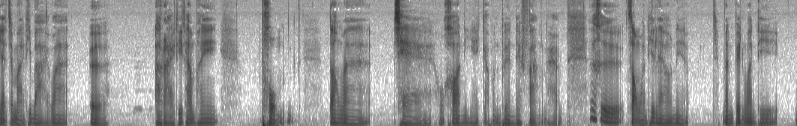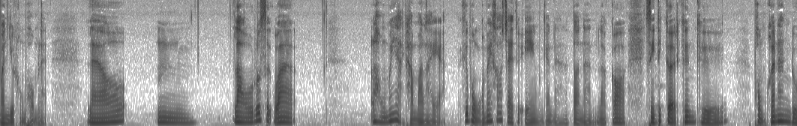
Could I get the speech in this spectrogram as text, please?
อยากจะมาอธิบายว่า เออ อะไรที่ทำให้ผมต้องมา แชร์หัวข้อนี้ให้กับเพื่อนๆได้ฟังนะครับ ก็คือสองวันที่แล้วเนี่ย มันเป็นวันที่วันหยุดของผมแหละ แล้วอืมเรารู้สึกว่า เราไม่อยากทำอะไรอะ่ะ คือผมก็ไม่เข้าใจตัวเองเหมือนกันนะ ตอนนั้น แล้วก็สิ่งที่เกิดขึ้นคือ ผมก็นั่งดู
